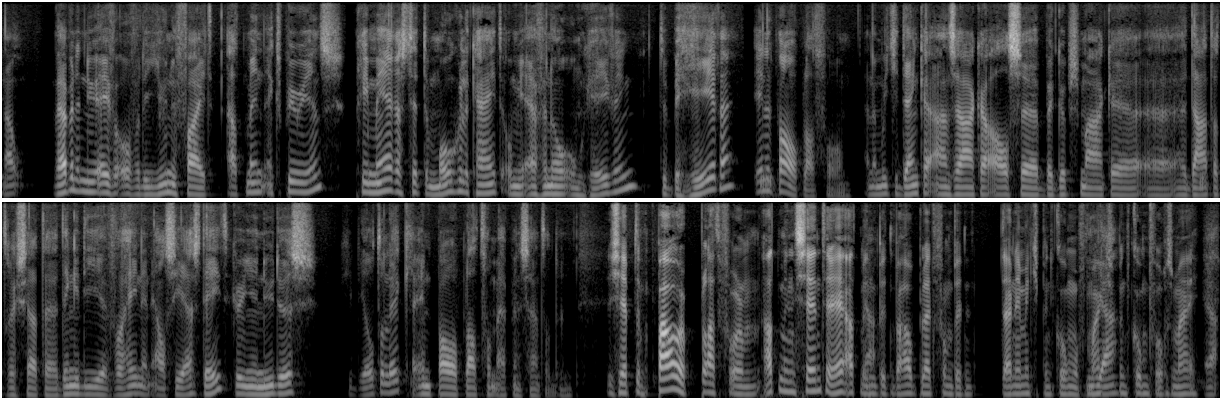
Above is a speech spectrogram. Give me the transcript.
Nou, we hebben het nu even over de Unified Admin Experience. Primair is dit de mogelijkheid om je FNO-omgeving te beheren in het Power Platform. En dan moet je denken aan zaken als eh, backups maken, eh, data terugzetten, dingen die je voorheen in LCS deed, kun je nu dus gedeeltelijk in Power Platform Admin Center doen. Dus je hebt een Power Platform Admin Center, hè, admin.powerplatform.dynamics.com of Microsoft.com volgens mij. Ja.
